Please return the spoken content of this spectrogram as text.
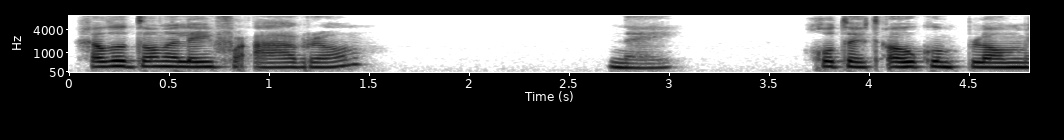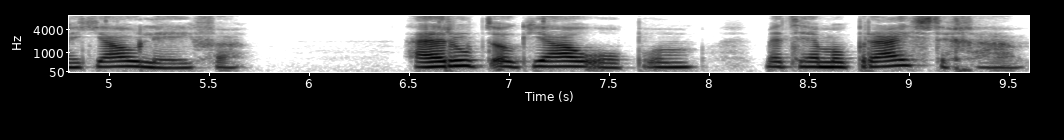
Geldt het dan alleen voor Abraham? Nee, God heeft ook een plan met jouw leven. Hij roept ook jou op om met hem op reis te gaan.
